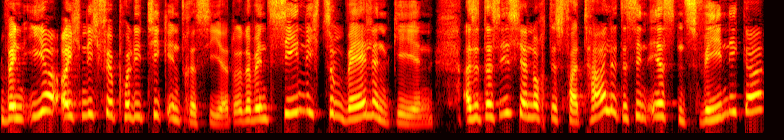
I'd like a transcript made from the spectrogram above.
wenn ihr euch nicht für Politik interessiert oder wenn Sie nicht zum Wählen gehen, also das ist ja noch das Fatale, das sind erstens weniger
